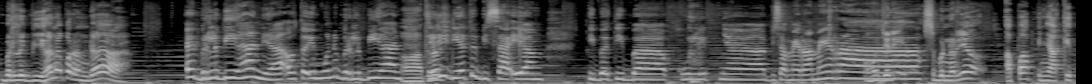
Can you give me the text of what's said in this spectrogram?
Berlebihan apa rendah? Eh berlebihan ya autoimunnya berlebihan. Ah, Jadi dia tuh bisa yang tiba-tiba kulitnya bisa merah-merah. Oh, jadi sebenarnya apa penyakit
